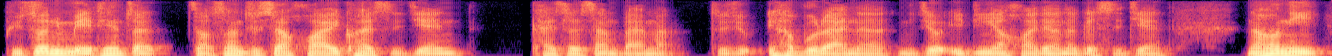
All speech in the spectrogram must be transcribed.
比如说你每天早早上就是要花一块时间开车上班嘛，这就 要不然呢，你就一定要花掉那个时间。然后你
